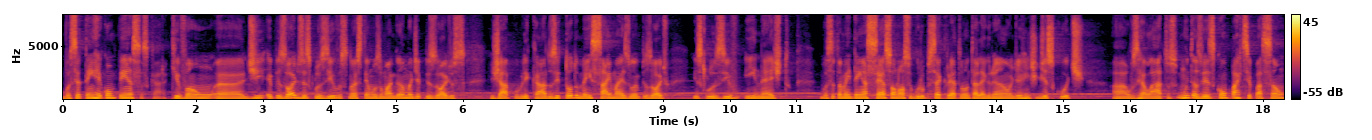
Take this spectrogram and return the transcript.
você tem recompensas, cara, que vão uh, de episódios exclusivos. Nós temos uma gama de episódios já publicados e todo mês sai mais um episódio exclusivo e inédito. Você também tem acesso ao nosso grupo secreto no Telegram, onde a gente discute uh, os relatos, muitas vezes com participação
